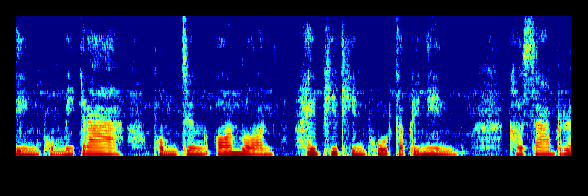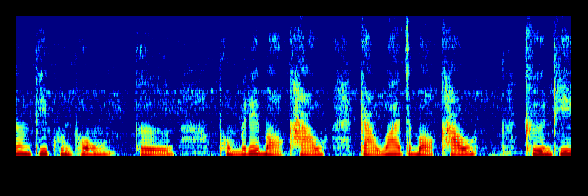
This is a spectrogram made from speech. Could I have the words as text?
ริงๆ ผมไม่กล้า ผมจึงอ้อนวอน ให้พี่ทินพูดกับลินิน เขาทราบเรื่องที่คุณพงษ์เออ ผมไม่ได้บอกเขากล่าวว่าจะบอกเขา คืนที่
